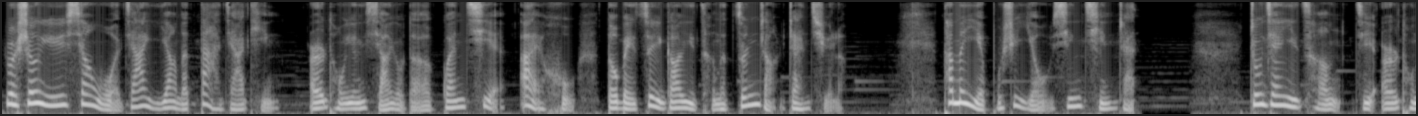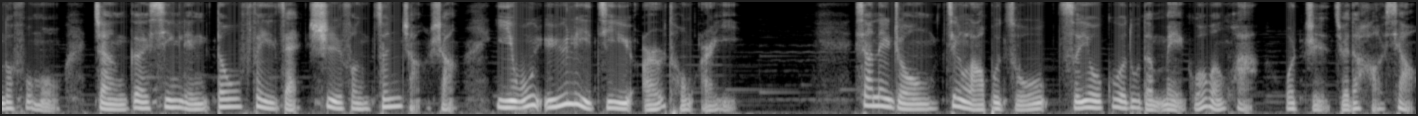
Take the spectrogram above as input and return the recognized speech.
若生于像我家一样的大家庭，儿童应享有的关切、爱护，都被最高一层的尊长占据了。他们也不是有心侵占，中间一层即儿童的父母，整个心灵都费在侍奉尊长上，已无余力给予儿童而已。像那种敬老不足、慈幼过度的美国文化，我只觉得好笑，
